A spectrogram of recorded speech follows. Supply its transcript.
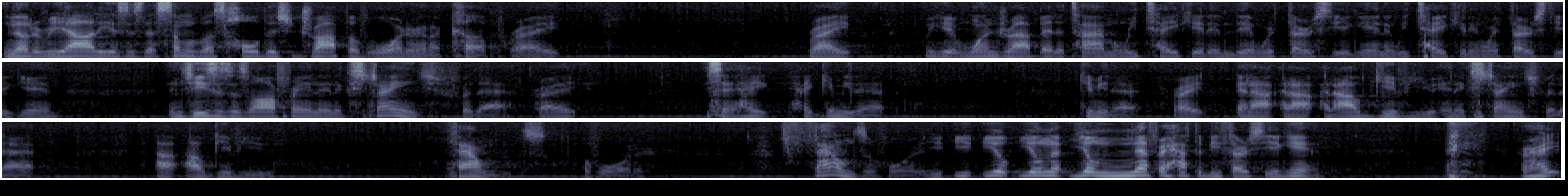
You know, the reality is, is that some of us hold this drop of water in a cup, right? Right? We get one drop at a time and we take it and then we're thirsty again and we take it and we're thirsty again. And Jesus is offering an exchange for that, right? He's saying, hey, hey, give me that. Give me that, right? And, I, and, I, and I'll give you in exchange for that, I'll, I'll give you fountains of water. Fountains of water. You, you, you'll, you'll, you'll never have to be thirsty again, right?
